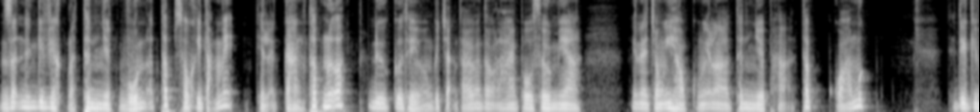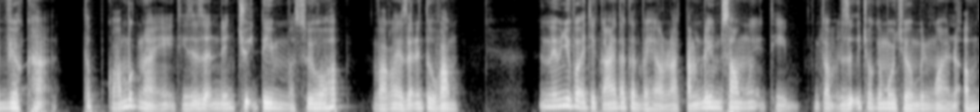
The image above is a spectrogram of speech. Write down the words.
Dẫn đến cái việc là thân nhiệt vốn đã thấp sau khi tắm ấy thì lại càng thấp nữa đưa cơ thể vào một cái trạng thái người ta gọi là hypothermia. Thế là trong y học có nghĩa là thân nhiệt hạ thấp quá mức. Thì cái việc hạ thấp quá mức này ấy, thì sẽ dẫn đến trụy tim và suy hô hấp và có thể dẫn đến tử vong. Nếu như vậy thì cái ta cần phải hiểu là tắm đêm xong ấy thì chúng ta phải giữ cho cái môi trường bên ngoài nó ấm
